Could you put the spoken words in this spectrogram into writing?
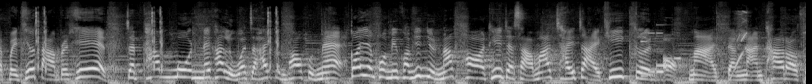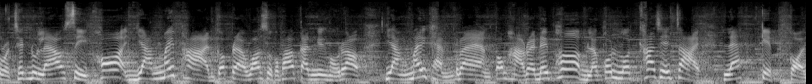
จะไปเที่ยวต่างประเทศ จะทำบุญนะคะ หรือว่าจะให้คุณพ่อคุณแม่ ก็ยังคงมีความยืดหยุ่นมากพอที่จะสามารถใช้จ่ายที่เกินออกมา ดังนั้นถ้าเราตรวจเช็คดูแล้ว 4 ข้อยังไม่ผ่านก็แปลว่าสุขภาพการเงินของเรา ยังไม่แข็งแรง ต้องหารายได้เพิ่ม แล้วก็ลดค่าใช้จ่าย และเก็บก่อน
